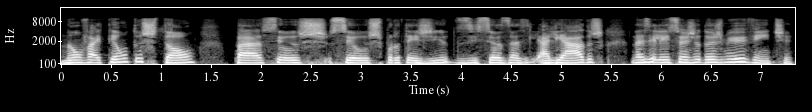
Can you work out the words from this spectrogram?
não vai ter um tostão para seus, seus protegidos e seus aliados nas eleições de 2020.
